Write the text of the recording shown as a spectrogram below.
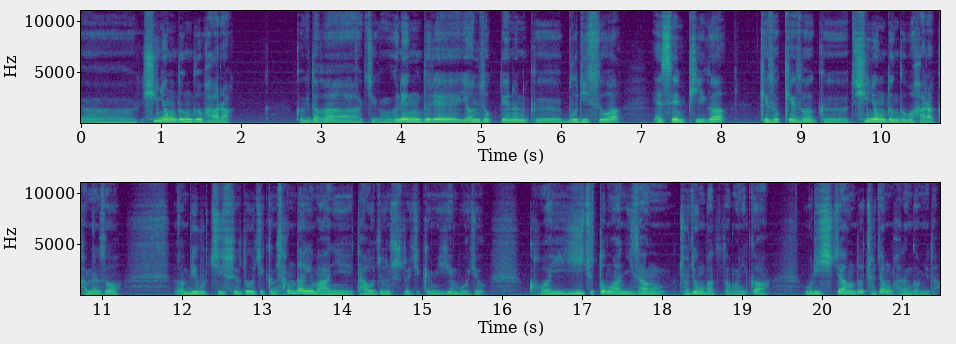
어, 신용 등급 하락 거기다가 지금 은행들의 연속되는 그 무디스와 S&P가 계속해서 그 신용 등급을 하락하면서 어, 미국 지수도 지금 상당히 많이 다우존스도 지금 이게 뭐죠? 거의 2주 동안 이상 조정받다 보니까 우리 시장도 조정받은 겁니다.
